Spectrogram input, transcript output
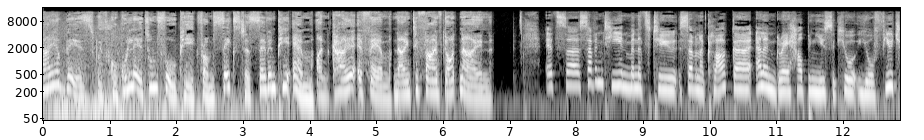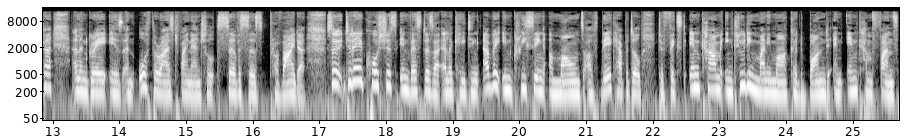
Kaya Biz with Gugulethu Mfuphi from 6 to 7 p.m. on Kaya FM 95.9. It's uh, 17 minutes to 7 o'clock. Uh, Allan Gray helping you secure your future. Allan Gray is an authorized financial services provider. So today, cautious investors are allocating ever increasing amounts of their capital to fixed income, including money market, bond, and income funds.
